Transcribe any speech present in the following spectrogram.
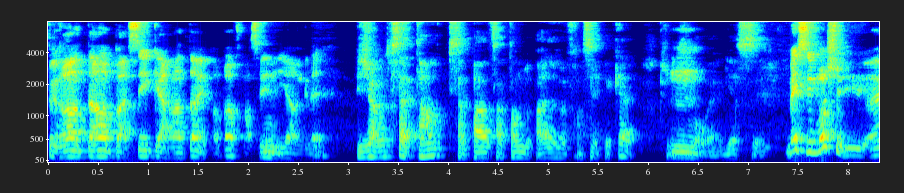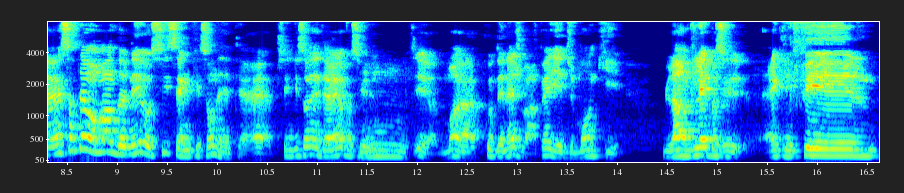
30 ans, passé 40 ans, ils parlent pas français Mm. ni anglais. Puis j'ai que ça tente, puis ça me parle, ça tente de parler un français impeccable. Je me dis, Mm. bon, ouais, I guess, Mais c'est moi, je, à un certain moment donné aussi, c'est une question d'intérêt. C'est une question d'intérêt parce que, moi, à Côte-des-Neiges, je me rappelle, il y a du monde qui. L'anglais, parce que avec les films,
